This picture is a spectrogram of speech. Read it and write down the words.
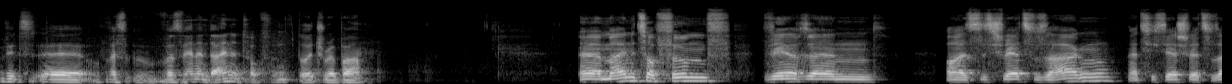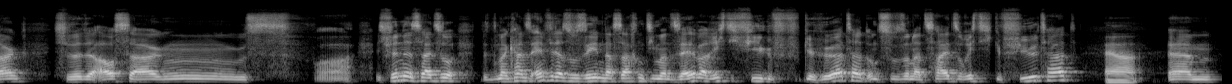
Willst, äh, was, was wären denn deine Top 5 Deutschrapper? Äh, meine Top 5 wären Oh, es ist schwer zu sagen. Natürlich sehr schwer zu sagen. Ich würde auch sagen, es, boah, ich finde es halt so, man kann es entweder so sehen nach Sachen, die man selber richtig viel ge gehört hat und zu so einer Zeit so richtig gefühlt hat. Ja. Ähm,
